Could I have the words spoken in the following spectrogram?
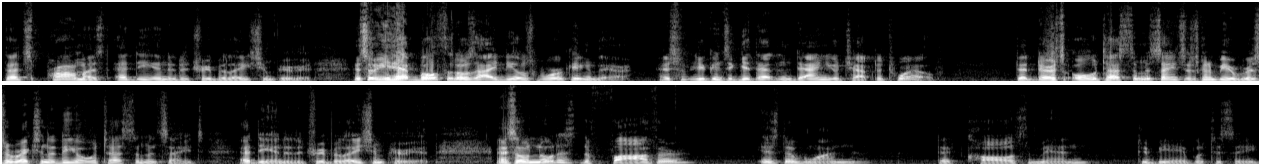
that's promised at the end of the tribulation period. And so you have both of those ideals working there. And so you can get that in Daniel chapter 12. That there's Old Testament saints, there's going to be a resurrection of the Old Testament saints at the end of the tribulation period. And so notice the Father is the one that calls men to be able to see.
